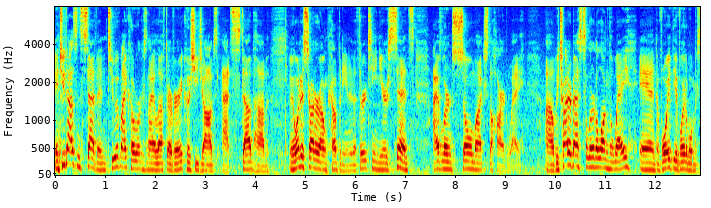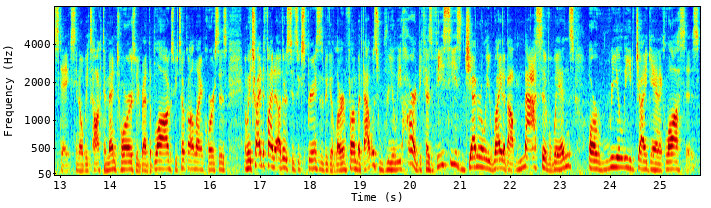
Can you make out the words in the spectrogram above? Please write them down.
In 2007, two of my coworkers and I left our very cushy jobs at StubHub, and we wanted to start our own company. And in the 13 years since, I've learned so much the hard way. Uh, we tried our best to learn along the way and avoid the avoidable mistakes. You know, we talked to mentors, we read the blogs, we took online courses, and we tried to find others whose experiences we could learn from. But that was really hard because VCs generally write about massive wins or really gigantic losses.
